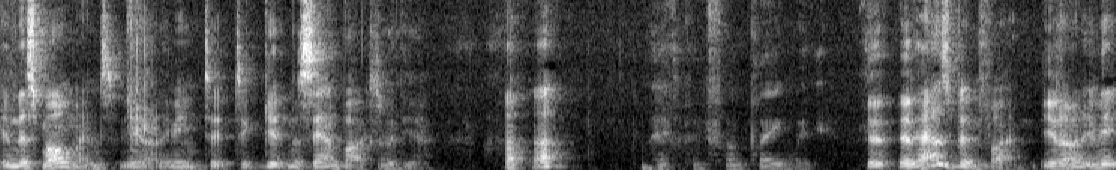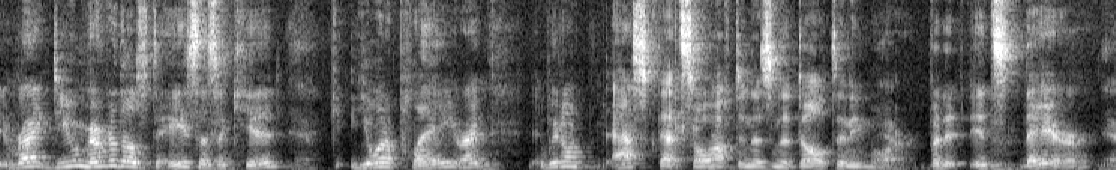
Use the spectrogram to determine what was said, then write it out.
in this moment you know what i mean to, to get in the sandbox with you. It's been fun playing with you. it, it has been fun. You know what i mean? Right? Do you remember those days as a kid? You want to play right we don't ask that so often as an adult anymore but it, it's there Yeah.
